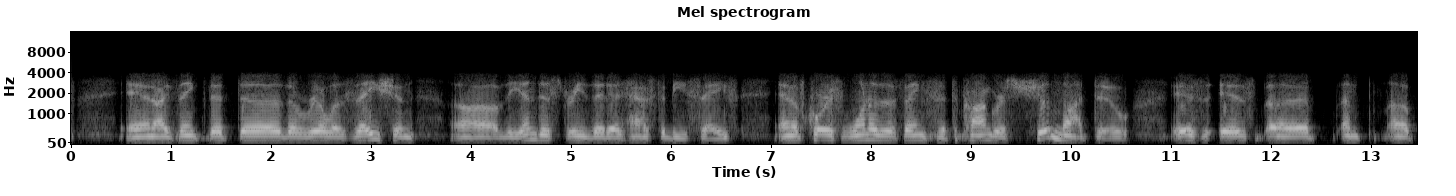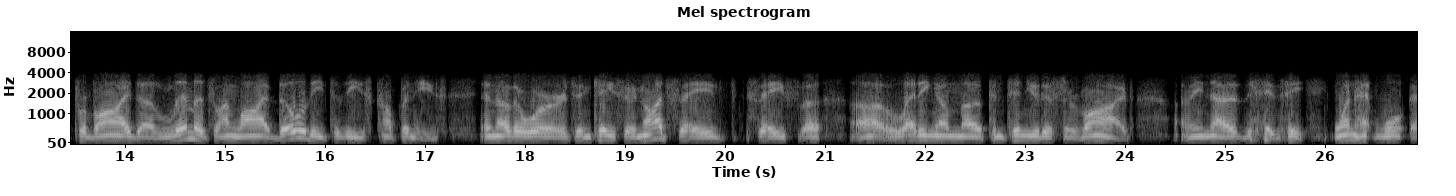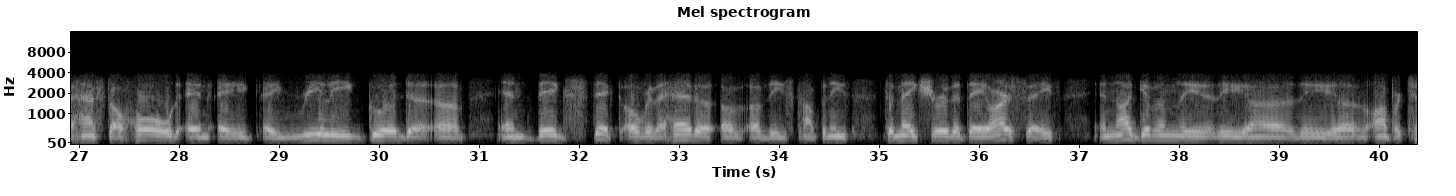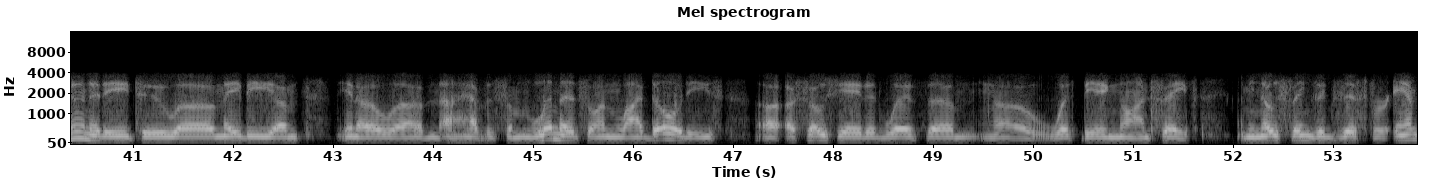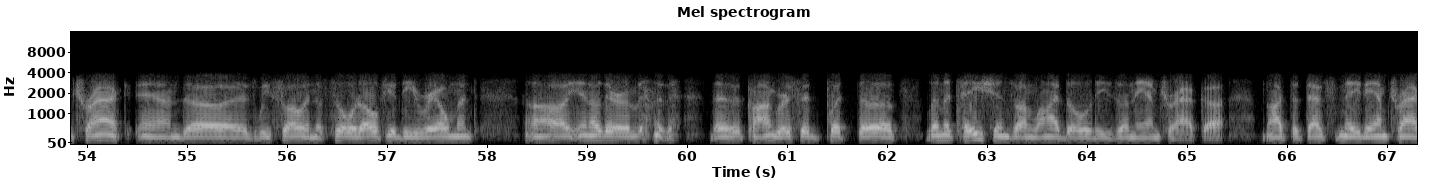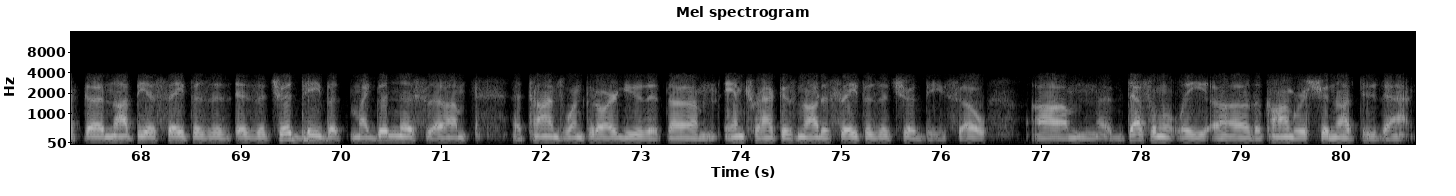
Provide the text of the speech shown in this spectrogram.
and I think that uh, the realization uh, of the industry that it has to be safe, and of course, one of the things that the Congress should not do is is uh, um, uh, provide uh, limits on liability to these companies. In other words, in case they're not safe, safe, uh, uh, letting them uh, continue to survive. I mean, uh, the, the one ha- has to hold an, a a really good uh, and big stick over the head of, of, of these companies to make sure that they are safe and not give them the the uh, the uh, opportunity to uh, maybe um, you know um, have some limits on liabilities uh, associated with um, uh, with being non-safe. I mean, those things exist for Amtrak, and uh, as we saw in the Philadelphia derailment, uh, you know, there the Congress had put uh, limitations on liabilities on Amtrak. Uh, not that that's made Amtrak uh, not be as safe as it, as it should be, but my goodness, um, at times one could argue that um, Amtrak is not as safe as it should be. So um, definitely, uh, the Congress should not do that.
